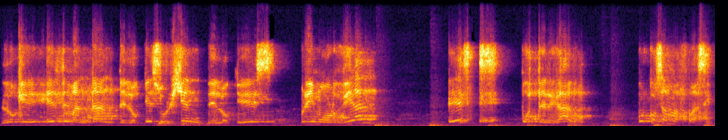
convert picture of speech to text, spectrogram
lo que es demandante, lo que es urgente, lo que es primordial, es postergado por cosas más fáciles.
